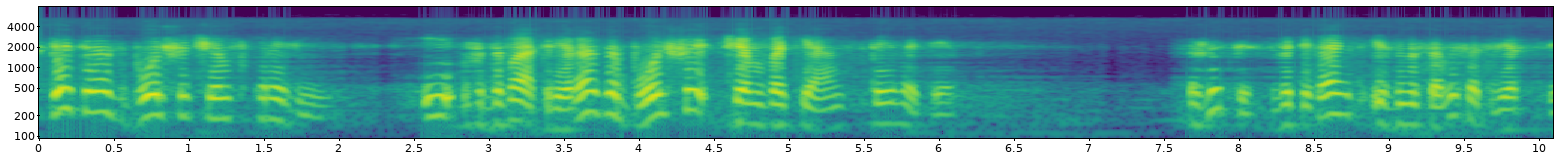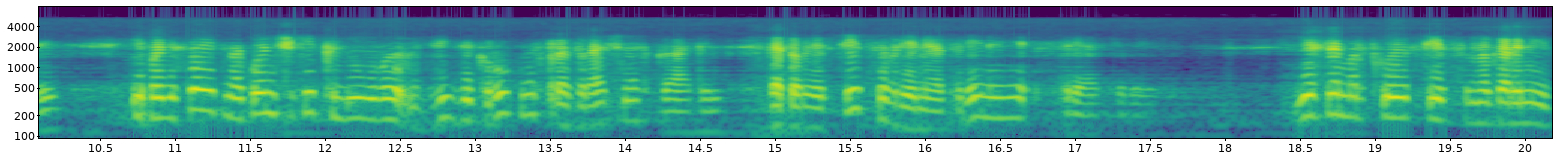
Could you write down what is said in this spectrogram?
в пять раз больше, чем в крови, и в два-три раза больше, чем в океанской воде. Жидкость вытекает из носовых отверстий, и повисает на кончике клюва в виде крупных прозрачных капель, которые птица время от времени стряхивает. Если морскую птицу накормить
